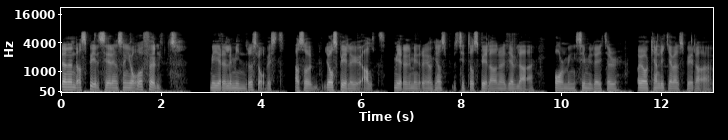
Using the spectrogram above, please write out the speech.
den enda spelserien som jag har följt mer eller mindre slaviskt. Alltså, jag spelar ju allt mer eller mindre. Jag kan sitta och spela något jävla farming simulator och jag kan lika väl spela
